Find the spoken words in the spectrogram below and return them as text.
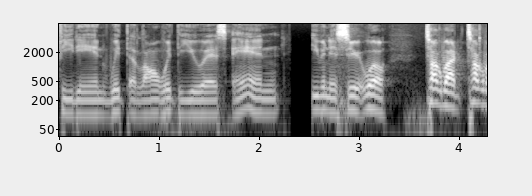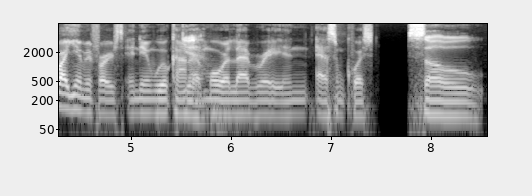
feet in with along with the U.S. and even in Syria. Well, talk about talk about Yemen first, and then we'll kind of Yeah. more elaborate and ask some questions. So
